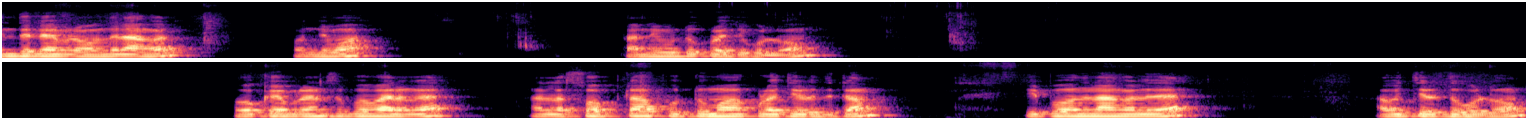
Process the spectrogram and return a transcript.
இந்த டைமில் வந்து நாங்கள் கொஞ்சமாக தண்ணி விட்டு குழச்சி கொள்வோம் ஓகே ஃப்ரெண்ட்ஸ் இப்போ பாருங்கள் நல்லா சாஃப்டாக புட்டுமா குழச்சி எடுத்துட்டோம். இப்போ வந்து நாங்கள் இதை அவிச்சு கொள்வோம்.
